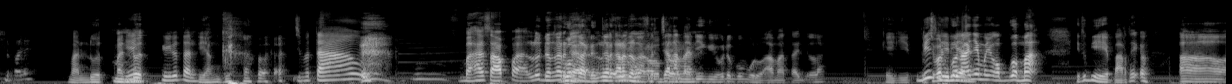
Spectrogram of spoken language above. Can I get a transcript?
depannya? mandut. Mandut Iya, ikutan. Ya enggak. Cepet tahu. bahas apa lu dengar Gua enggak denger Lu karena gua dengar kerja kan tadi. Ya udah gua bodo amat aja lah. Kayak gitu. Dia Cuman gua sendirian? nanya sama nyokap gua, "Mak, itu biaya partai eh eh,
